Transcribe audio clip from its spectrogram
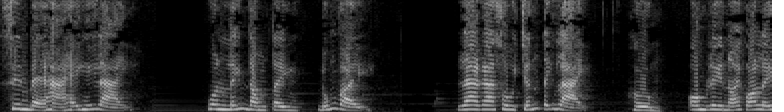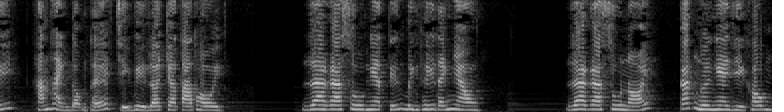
Xin bệ hạ hãy nghĩ lại. Quân lính đồng tình, đúng vậy. Ragasu chấn tĩnh lại. Hừm, Omri nói có lý, hắn hành động thế chỉ vì lo cho ta thôi. Ragasu nghe tiếng binh khí đánh nhau. Ragasu nói, các ngươi nghe gì không?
